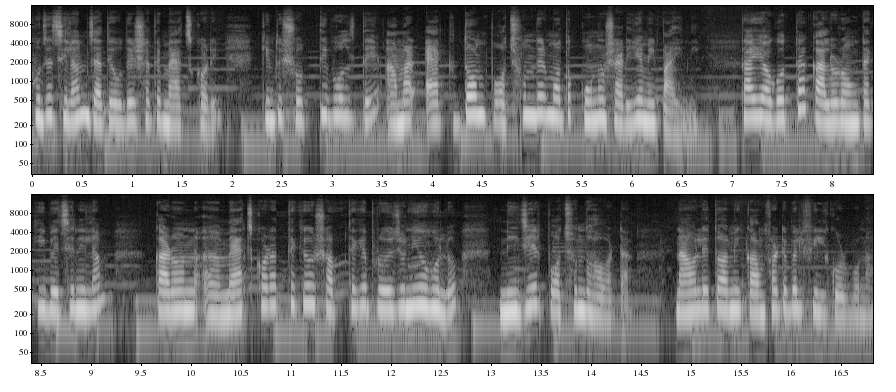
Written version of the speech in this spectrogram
খুঁজেছিলাম যাতে ওদের সাথে ম্যাচ করে, কিন্তু সত্যি বলতে আমার একদম পছন্দের মতো কোনো শাড়ি আমি পাইনি। তাই অগত্যা কালো রঙটাকেই বেছে নিলাম, কারণ ম্যাচ করার থেকেও সব থেকে প্রয়োজনীয় হলো নিজের পছন্দ হওয়াটা, না হলে তো আমি কমফর্টেবল ফিল করব না।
